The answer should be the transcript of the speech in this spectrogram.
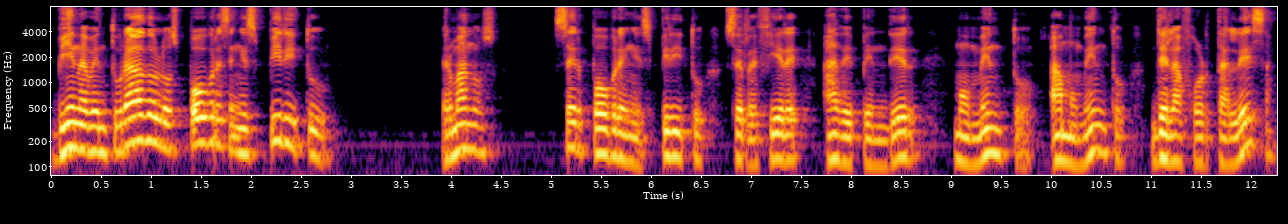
Bienaventurados los pobres en espíritu. Hermanos, ser pobre en espíritu se refiere a depender momento a momento de la fortaleza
